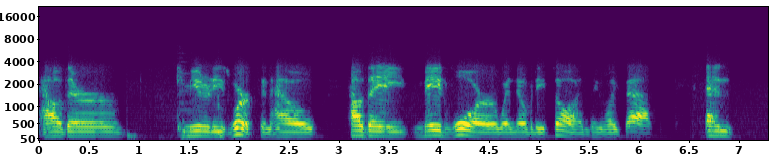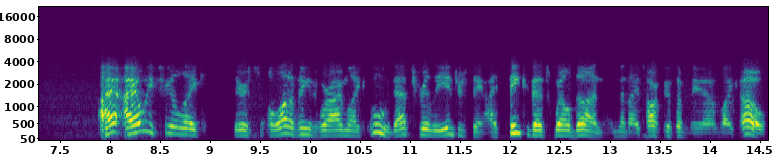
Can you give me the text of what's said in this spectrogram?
how their communities worked and how how they made war when nobody saw and things like that. And I, I always feel like there's a lot of things where I'm like, ooh, that's really interesting. I think that's well done. And then I talk to somebody and I'm like, oh,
